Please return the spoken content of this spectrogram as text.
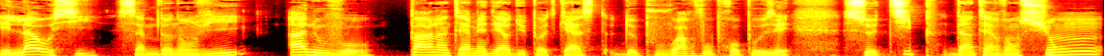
Et là aussi, ça me donne envie, à nouveau, par l'intermédiaire du podcast de pouvoir vous proposer ce type d'intervention.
